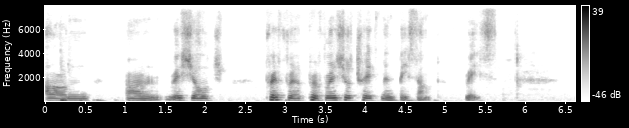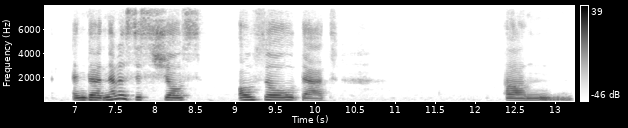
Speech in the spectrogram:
on um, racial prefer, preferential treatment based on race. And the analysis shows also that um,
